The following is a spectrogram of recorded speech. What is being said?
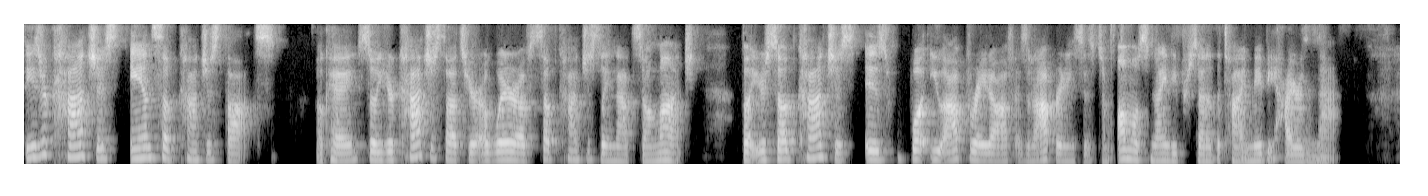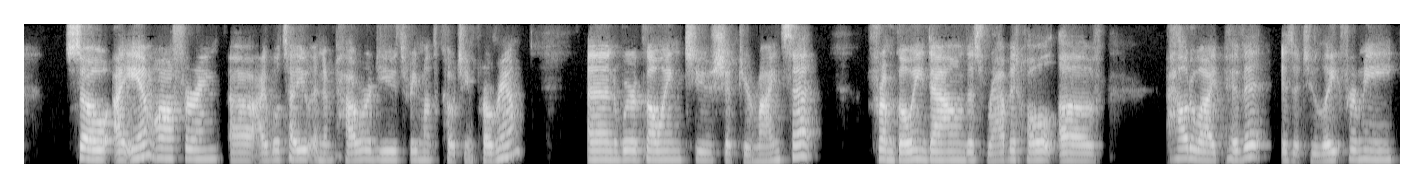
these are conscious and subconscious thoughts. Okay. So your conscious thoughts you're aware of, subconsciously, not so much. But your subconscious is what you operate off as an operating system almost 90% of the time, maybe higher than that. So I am offering, uh, I will tell you, an empowered you three month coaching program. And we're going to shift your mindset from going down this rabbit hole of how do I pivot? Is it too late for me?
